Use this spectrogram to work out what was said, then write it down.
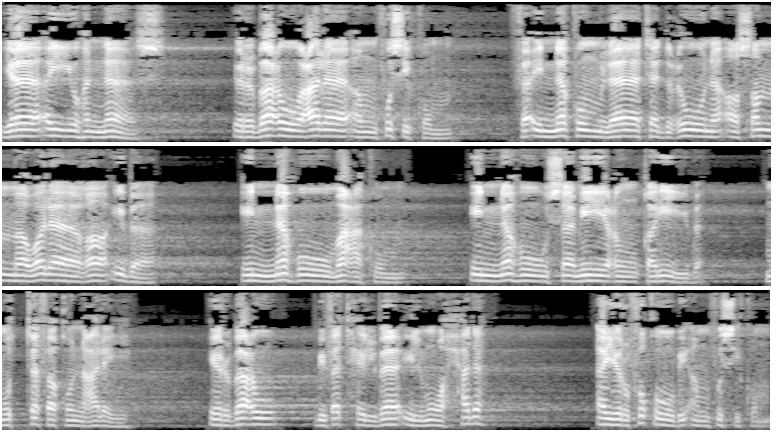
يا أيها الناس اربعوا على أنفسكم فإنكم لا تدعون أصم ولا غائبا إنه معكم إنه سميع قريب. متفق عليه. اربعوا بفتح الباء الموحدة أي ارفقوا بأنفسكم.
